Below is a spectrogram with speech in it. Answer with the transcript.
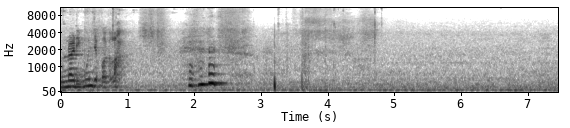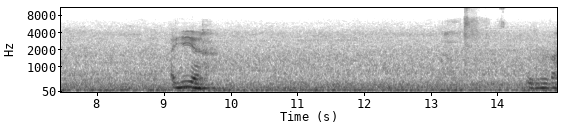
முன்னாடி மூஞ்ச பார்க்கலாம் ஐயா இருங்கப்பா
